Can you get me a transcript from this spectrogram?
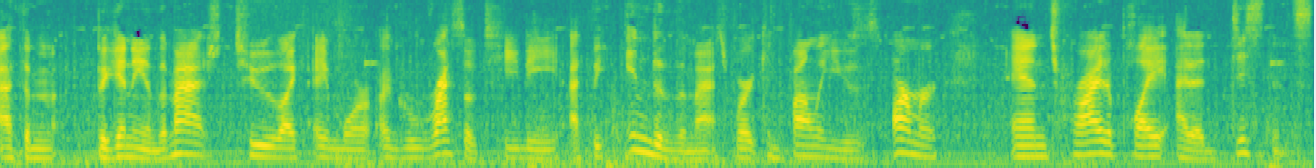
at the beginning of the match to like a more aggressive TD at the end of the match where it can finally use its armor and try to play at a distance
